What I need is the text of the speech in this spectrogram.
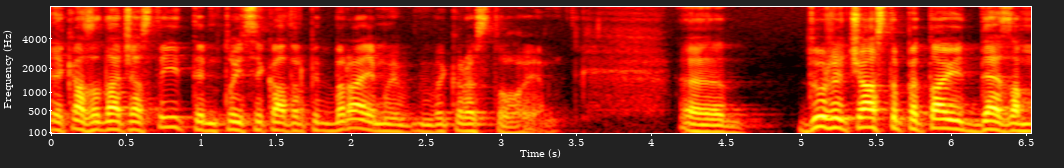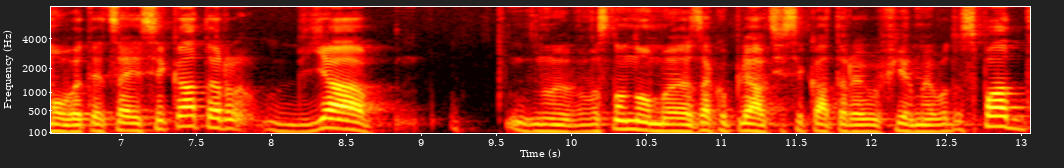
яка задача стоїть, тим той секатор підбираємо і використовуємо. Е, Дуже часто питають, де замовити цей секатор. Я в основному е, закупляв ці секатори у фірми Водоспад.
